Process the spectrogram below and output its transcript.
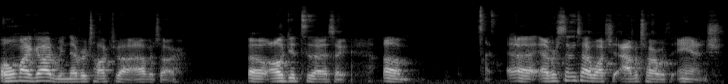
Oh my god, we never talked about Avatar. Oh, I'll get to that in a second. Um, uh, ever since I watched Avatar with Ange,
